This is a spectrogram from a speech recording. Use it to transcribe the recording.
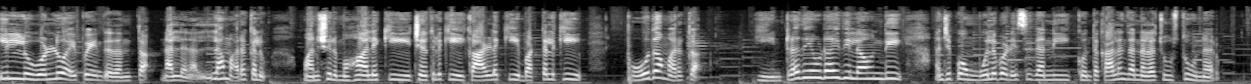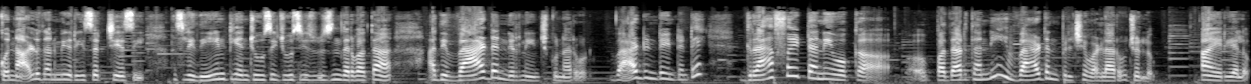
ఇల్లు ఒళ్ళు అయిపోయింది అదంతా. నల్ల నల్ల మరకలు. మనుషుల మొహాలకి చేతులకి కాళ్ళకి బట్టలకి పోదా మరక. ఏంట్రా దేవుడా ఇది ఇలా ఉంది అని చెప్పి ఓ మూలపడేసి దాన్ని కొంతకాలం దాన్ని అలా చూస్తూ ఉన్నారు. కొన్నాళ్ళు దాని మీద రీసెర్చ్ చేసి అసలు ఇదేంటి అని చూసి చూసి చూసిన తర్వాత అది వ్యాడ్ అని నిర్ణయించుకున్నారు వాడు. వ్యాడ్ అంటే ఏంటంటే గ్రాఫైట్ అనే ఒక పదార్థాన్ని వ్యాడ్ అని పిలిచేవాళ్ళు ఆ రోజుల్లో. ఆ ఏరియాలో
